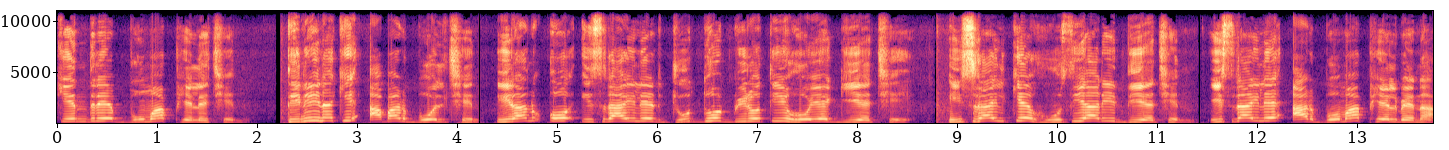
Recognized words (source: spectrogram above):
কেন্দ্রে বোমা ফেলেছেন। তিনি নাকি আবার বলছেন, ইরান ও ইসরায়েলের যুদ্ধ বিরতি হয়ে গিয়েছে। ইসরায়েলকে হুঁশিয়ারি দিয়েছেন। ইসরায়েলে আর বোমা ফেলবে না।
